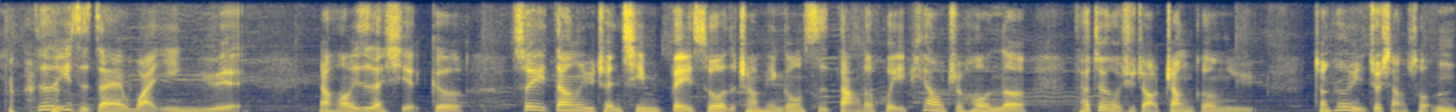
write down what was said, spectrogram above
就是一直在玩音乐。然后一直在写歌，所以当庾澄庆被所有的唱片公司打了回票之后呢，他最后去找张根宇，张根宇就想说，嗯，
